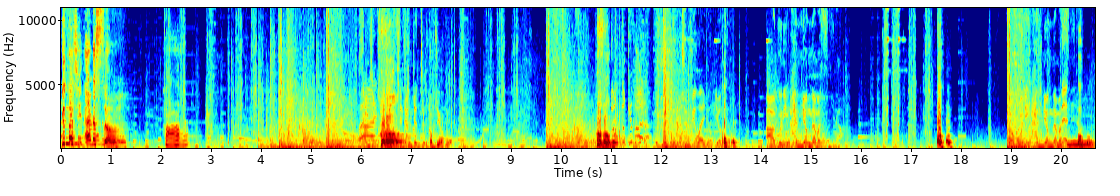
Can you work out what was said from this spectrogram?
끝나지 않았어. 아? 30초. 재장전 중. 깜짝이야. 똑똑해봐라. 준비 완료. 여기. 아군이 한 명 남았습니다. 적군이 한 명 남았습니다. 오.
